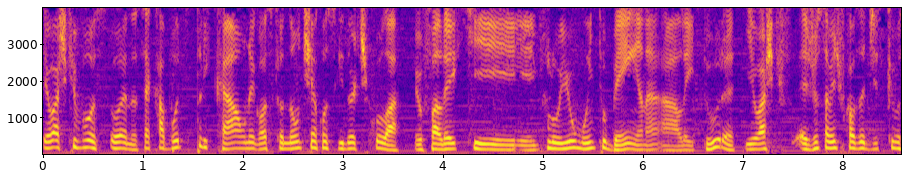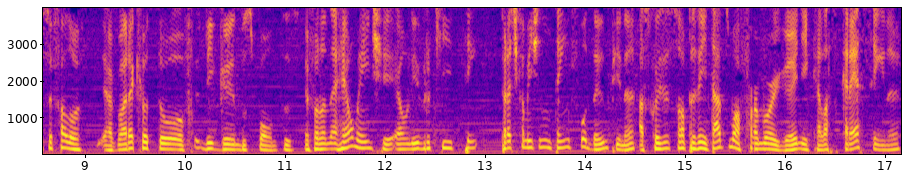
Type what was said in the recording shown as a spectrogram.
Eu acho que você, Ana, você acabou de explicar um negócio que eu não tinha conseguido articular. Eu falei que fluiu muito bem a, a leitura, e eu acho que é justamente por causa disso que você falou. Agora que eu tô ligando os pontos, eu falando, é realmente, é um livro que tem praticamente não tem infodump, né? As coisas são apresentadas de uma forma orgânica, elas crescem, né?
